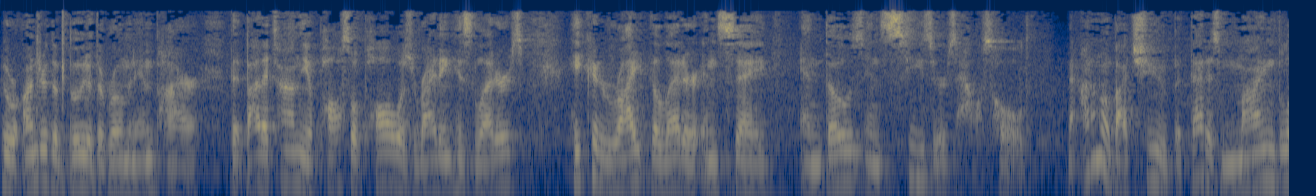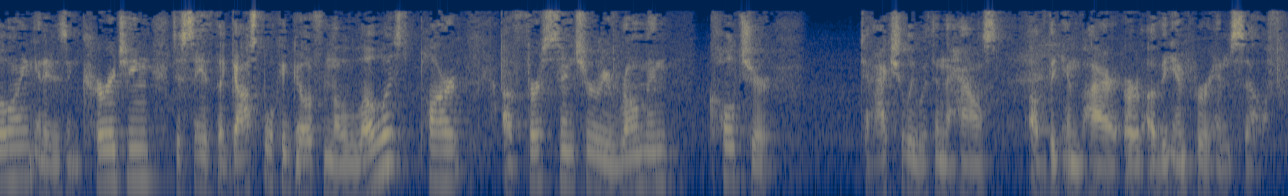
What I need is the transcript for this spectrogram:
who were under the boot of the Roman Empire, that by the time the apostle Paul was writing his letters, he could write the letter and say, and those in Caesar's household. Now, I don't know about you, but that is mind blowing and it is encouraging to say that the gospel could go from the lowest part of first century Roman culture to actually within the house of the empire or of the emperor himself.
